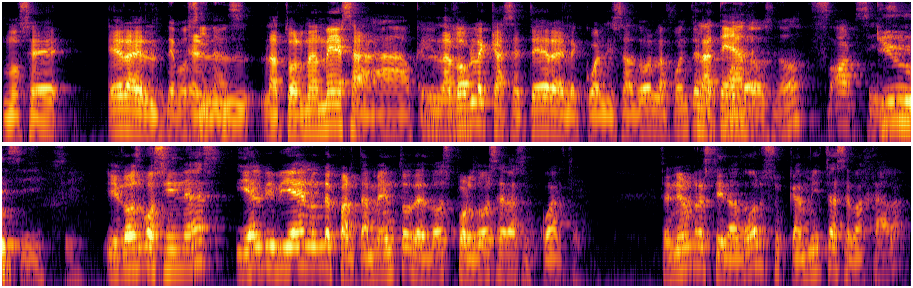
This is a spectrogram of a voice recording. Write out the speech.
No sé, era el... De bocinas. el- la tornamesa, Ah, ok, la doble casetera, el ecualizador, la fuente de poder. Plateados, ¿no? Fuck Sí, you. sí, sí, sí. Y dos bocinas. Y él vivía en un departamento de dos por dos, era su cuarto. Tenía un respirador, su camita se bajaba.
